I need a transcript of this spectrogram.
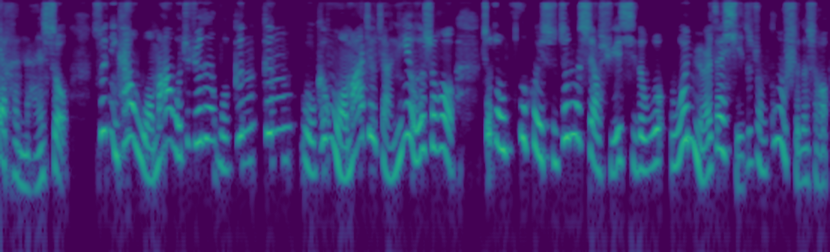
也很难受。所以你看我妈，我就觉得我跟跟我跟我妈就讲，你有的时候这。这这种智慧是真的是要学习的。我我女儿在写这种故事的时候，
